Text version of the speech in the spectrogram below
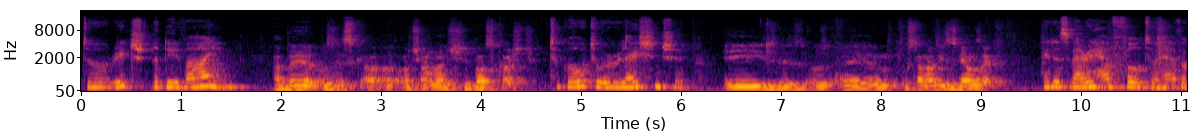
to reach the divine, aby uzyska, osiągnąć boskość to go to a relationship. I ustanowić związek. It is very helpful to have a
